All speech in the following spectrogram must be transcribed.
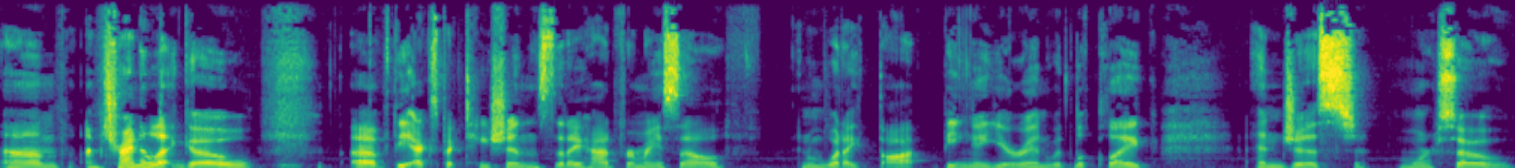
um, I'm trying to let go of the expectations that I had for myself and what I thought being a year in would look like and just more so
